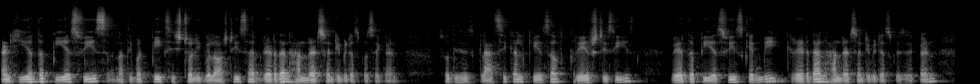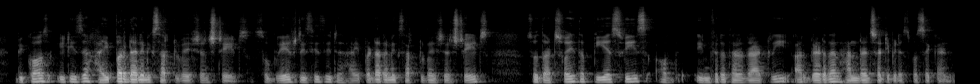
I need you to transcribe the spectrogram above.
and here the PSVs, nothing but peak systolic velocities are greater than 100 centimeters per second. So this is classical case of Graves disease where the PSVs can be greater than 100 centimeters per second because it is a hyperdynamic circulation states. So Graves disease is a hyperdynamic circulation states. So that's why the PSVs of the inferior thyroid artery are greater than 100 centimeters per second.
